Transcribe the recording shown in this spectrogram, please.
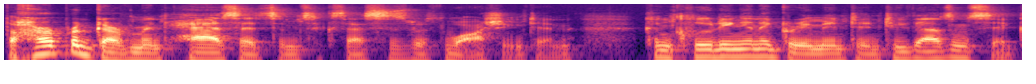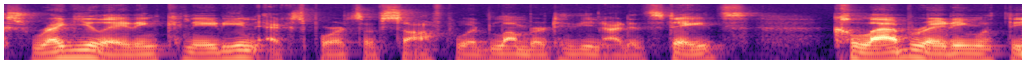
The Harper government has had some successes with Washington, concluding an agreement in 2006 regulating Canadian exports of softwood lumber to the United States, collaborating with the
